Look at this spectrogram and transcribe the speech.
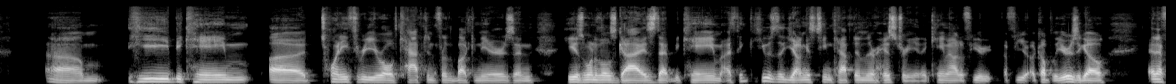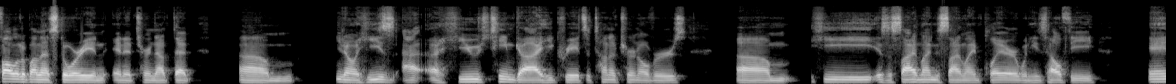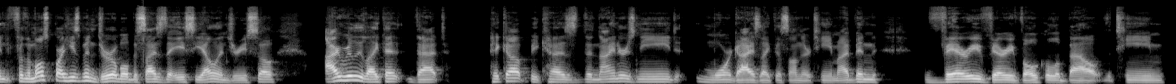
um, he became a 23 year old captain for the Buccaneers, and he is one of those guys that became. I think he was the youngest team captain in their history, and it came out a few a few a couple of years ago. And I followed up on that story, and and it turned out that um, you know he's a, a, huge team guy. He creates a ton of turnovers. Um, he is a sideline to sideline player when he's healthy, and for the most part, he's been durable. Besides the ACL injury, so I really like that that pickup because the Niners need more guys like this on their team. I've been very, very vocal about the team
